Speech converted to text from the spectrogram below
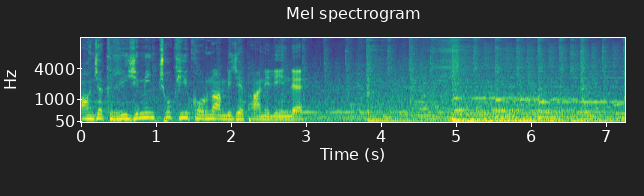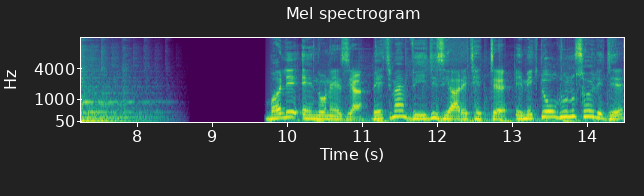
Ancak rejimin çok iyi korunan bir cephaneliğinde. Bali, Endonezya. Batman Wade'i ziyaret etti. Emekli olduğunu söyledi.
